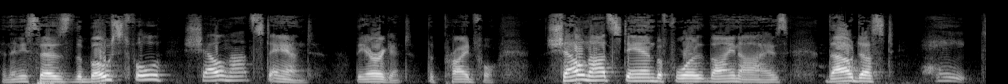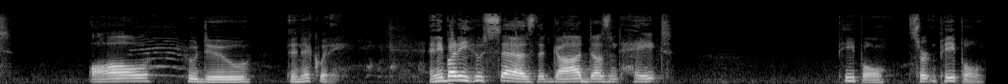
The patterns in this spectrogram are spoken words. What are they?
And then he says, the boastful shall not stand, the arrogant, the prideful, shall not stand before thine eyes. Thou dost hate all who do iniquity. Anybody who says that God doesn't hate people, certain people,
